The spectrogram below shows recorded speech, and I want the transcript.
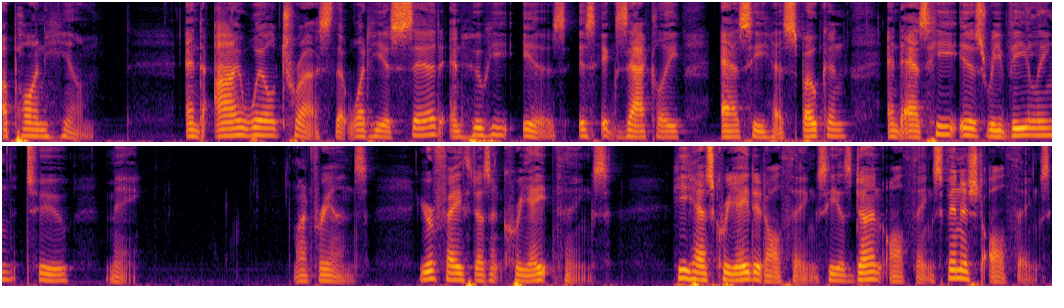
upon Him and I will trust that what he has said and who he is is exactly as he has spoken and as he is revealing to me. My friends, your faith doesn't create things. He has created all things. He has done all things, finished all things,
